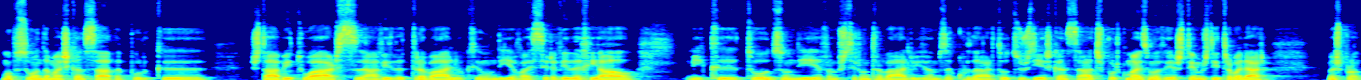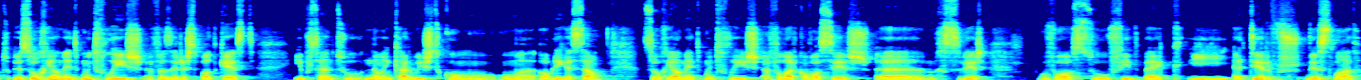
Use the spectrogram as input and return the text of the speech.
Uma pessoa anda mais cansada porque está a habituar-se à vida de trabalho, que um dia vai ser a vida real e que todos um dia vamos ter um trabalho e vamos acordar todos os dias cansados porque mais uma vez temos de ir trabalhar. Mas pronto, eu sou realmente muito feliz a fazer este podcast e portanto não encaro isto como uma obrigação. Sou realmente muito feliz a falar com vocês, a receber o vosso feedback e a ter-vos desse lado.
